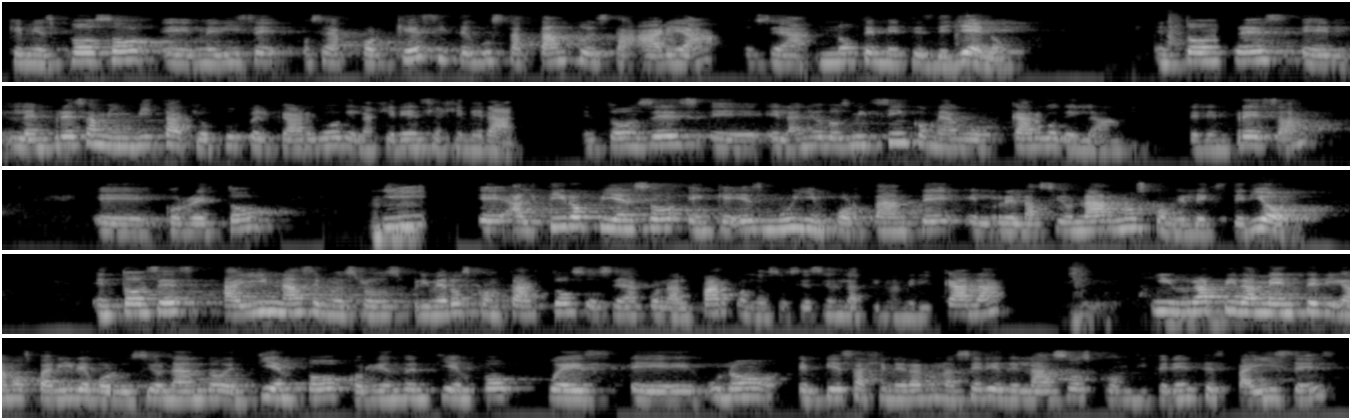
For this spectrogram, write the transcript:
que mi esposo eh, me dice, o sea, ¿por qué si te gusta tanto esta área, o sea, no te metes de lleno? Entonces, la empresa me invita a que ocupe el cargo de la gerencia general. Entonces, eh, el año 2005 me hago cargo de la, de la empresa, eh, ¿correcto? Y al tiro pienso en que es muy importante el relacionarnos con el exterior. Entonces, ahí nacen nuestros primeros contactos, o sea, con Alpar, con la Asociación Latinoamericana, y rápidamente, digamos, para ir evolucionando en tiempo, corriendo en tiempo, pues eh, uno empieza a generar una serie de lazos con diferentes países,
